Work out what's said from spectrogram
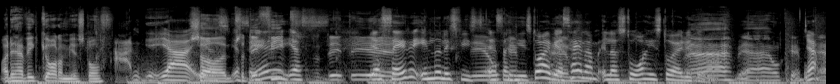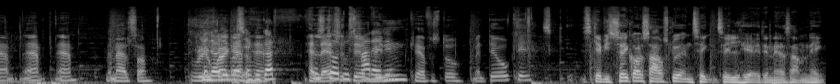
Og det har vi ikke gjort om Jesdorf. Ej, Jeg, jeg, Så- jeg, jeg så det er fint. Jeg, Så det- det- jeg sagde det indledningsvis. det Altså okay. historier, vi har talt om, eller store historier, vi ved. Ja, ja, okay. Ja. Ja, ja, ja. Men altså... Du vil Men jo Oliver, jeg kan godt forstå, Lasse du er til træt at af det. kan jeg forstå. Men det er okay. Skal vi så ikke også afsløre en ting til her i den her sammenhæng?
